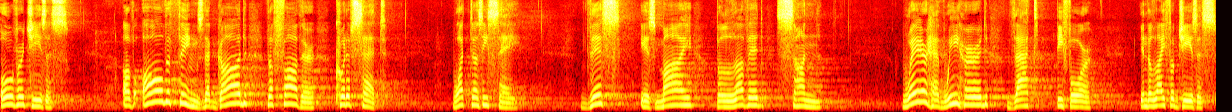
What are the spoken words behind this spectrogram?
over Jesus? Of all the things that God the Father could have said, what does he say? This is my beloved Son. Where have we heard that before in the life of Jesus?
